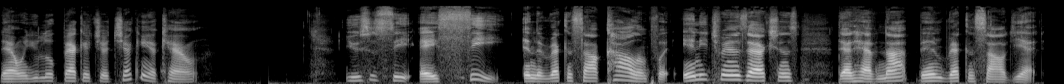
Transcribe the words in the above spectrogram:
Now when you look back at your checking account, you should see a C in the reconcile column for any transactions that have not been reconciled yet.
